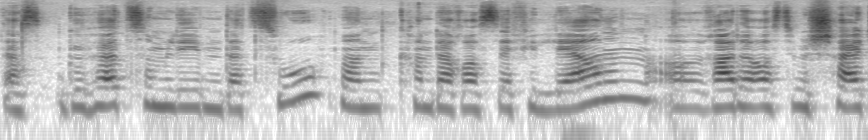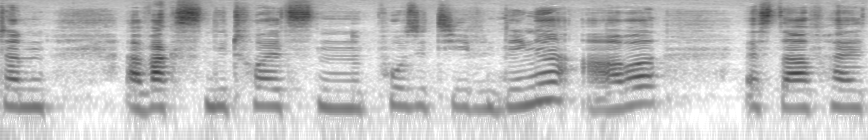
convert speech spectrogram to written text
Das gehört zum Leben dazu. Man kann daraus sehr viel lernen. Gerade aus dem Scheitern erwachsen die tollsten positiven Dinge. Aber es darf halt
